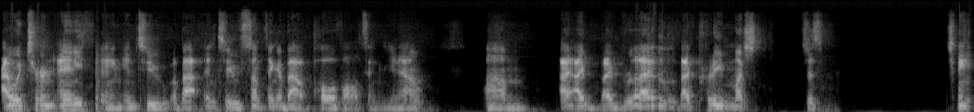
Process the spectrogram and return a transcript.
I would turn anything into about into something about pole vaulting. You know, um, I, I, I I pretty much just changed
